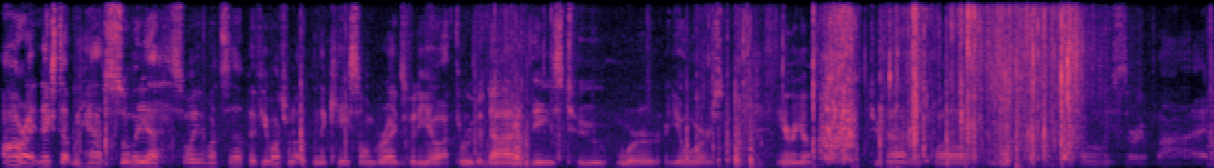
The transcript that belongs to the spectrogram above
Alright, next up we have Soua. Soua, what's up? If you watch when I opened the case on Greg's video, I threw the die. These two were yours. Here we go. 2012. Totally certified.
